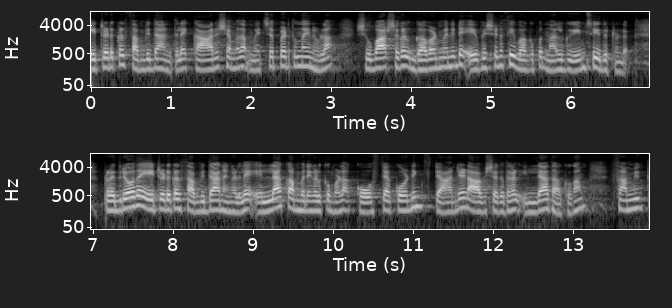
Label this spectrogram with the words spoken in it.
ഏറ്റെടുക്കൽ സംവിധാനത്തിലെ കാര്യക്ഷമത മെച്ചപ്പെടുത്തുന്നതിനുള്ള ശുപാർശകൾ ഗവൺമെന്റിന്റെ എഫിഷ്യൻസി വകുപ്പ് നൽകുകയും ചെയ്തിട്ടുണ്ട്. പ്രതിരോധ ഏറ്റെടുക്കൽ സംവിധാനങ്ങളിലെ എല്ലാ കമ്പനികൾക്കുമുള്ള കോസ്റ്റ് അക്കൗണ്ടിംഗ് സ്റ്റാൻഡേർഡ് ആവശ്യകതകൾ ഇല്ലാതാക്കുക. സംയുക്ത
